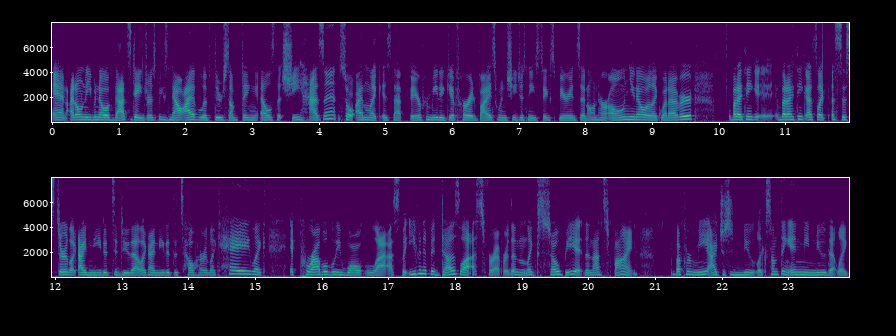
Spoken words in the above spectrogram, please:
and I don't even know if that's dangerous because now I've lived through something else that she hasn't. So I'm like, is that fair for me to give her advice when she just needs to experience it on her own, you know, or like whatever? But I think, it, but I think as like a sister, like I needed to do that. Like I needed to tell her, like, hey, like it probably won't last. But even if it does last forever, then like so be it. Then that's fine. But for me, I just knew, like something in me knew that like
